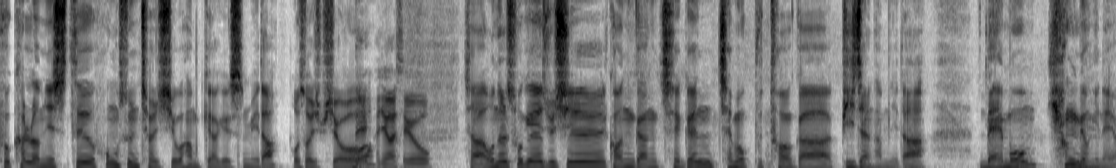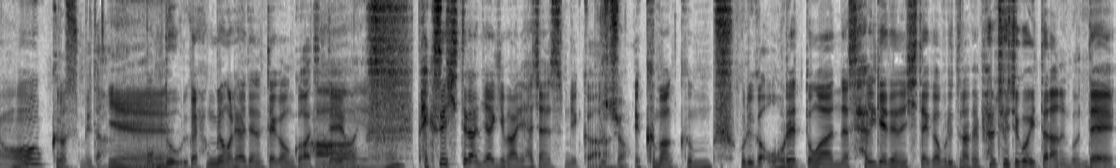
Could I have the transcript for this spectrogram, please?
북칼럼니스트 홍순철 씨와 함께하겠습니다. 어서 오십시오. 네, 안녕하세요. 자, 오늘 소개해 주실 건강 책은 제목부터가 비장합니다. 내 몸 혁명이네요. 그렇습니다. 예. 몸도 우리가 혁명을 해야 되는 때가 온 것 같은데요. 아, 예. 백세 시대라는 이야기 많이 하지 않습니까? 그렇죠. 예, 그만큼 우리가 오랫동안 살게 되는 시대가 우리 눈앞에 펼쳐지고 있다라는 건데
